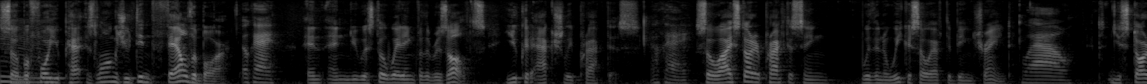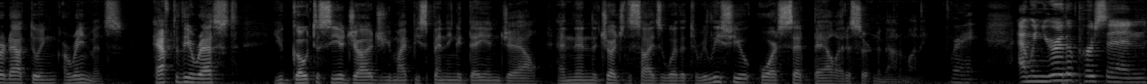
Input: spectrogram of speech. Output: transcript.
So mm. before you, pa- as long as you didn't fail the bar, okay. and, and you were still waiting for the results, you could actually practice. Okay. So I started practicing within a week or so after being trained. Wow. You started out doing arraignments. After the arrest, you go to see a judge. You might be spending a day in jail, and then the judge decides whether to release you or set bail at a certain amount of money. Right. And when you're the person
